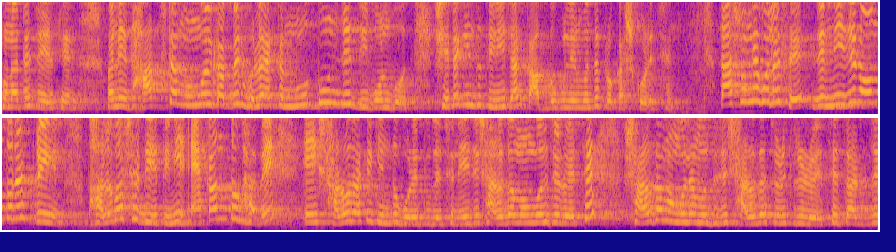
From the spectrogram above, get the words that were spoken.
শোনাতে চেয়েছেন। মানে ধাঁচটা মঙ্গল কাব্যের হলো একটা নতুন যে জীবনবোধ, সেটা কিন্তু তিনি তার কাব্যগুলির মধ্যে প্রকাশ করেছেন। তার সঙ্গে বলেছে যে, নিজের অন্তরের প্রেম, ভালোবাসা দিয়ে তিনি একান্তভাবে এই সারদাকে কিন্তু গড়ে তুলেছেন। এই যে সারদা মঙ্গল যে রয়েছে, সারদা মঙ্গলের মধ্যে যে সারদা চরিত্র রয়েছে, তার যে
